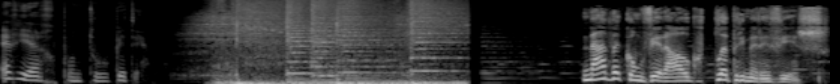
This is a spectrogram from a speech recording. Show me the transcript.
rr.pt. Nada como ver algo pela primeira vez.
